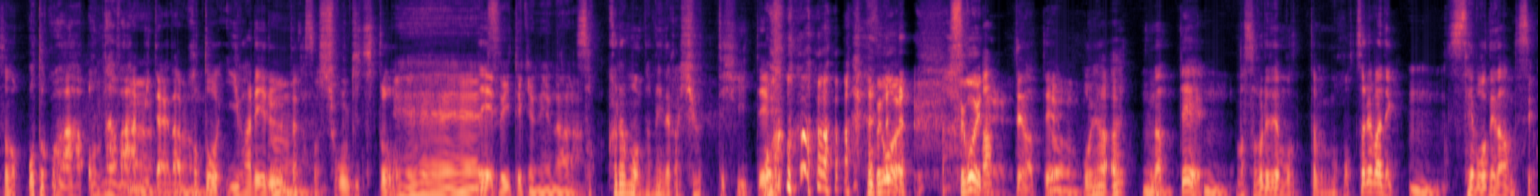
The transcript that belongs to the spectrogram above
その男は女はうんみたいなことを言われる、うんなんかその衝撃と、ええでついてけねえな。そっからもう涙がヒュッて引いて、すごい。すごいあっね。てなって、うん親、え？ってなって、うんまあそれでもう多分もう、それはね、うん。背骨なんですよ。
